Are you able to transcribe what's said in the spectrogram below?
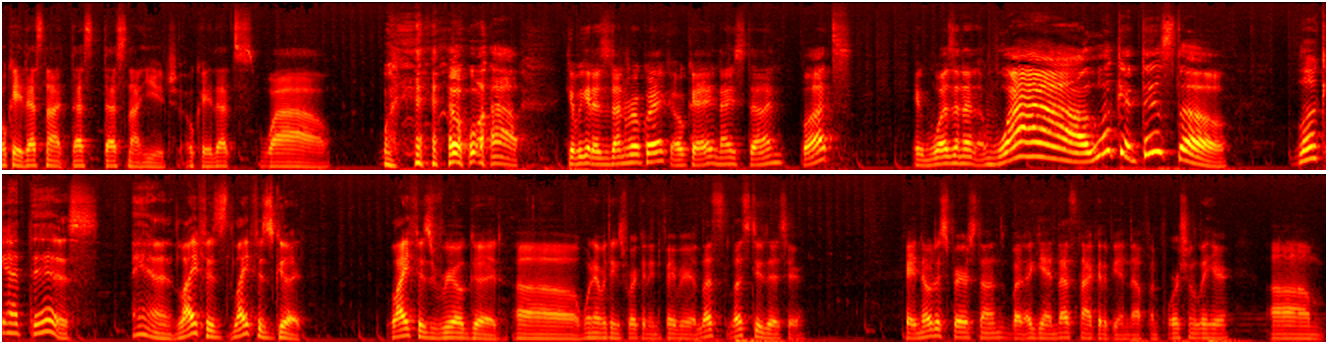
Okay, that's not that's that's not huge. Okay, that's wow. wow. Can we get this done real quick? Okay, nice done. But it wasn't a wow, look at this though. Look at this. Man, life is life is good. Life is real good. Uh when everything's working in favor here. Let's let's do this here. Okay, no despair stuns, but again, that's not gonna be enough, unfortunately, here. Um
